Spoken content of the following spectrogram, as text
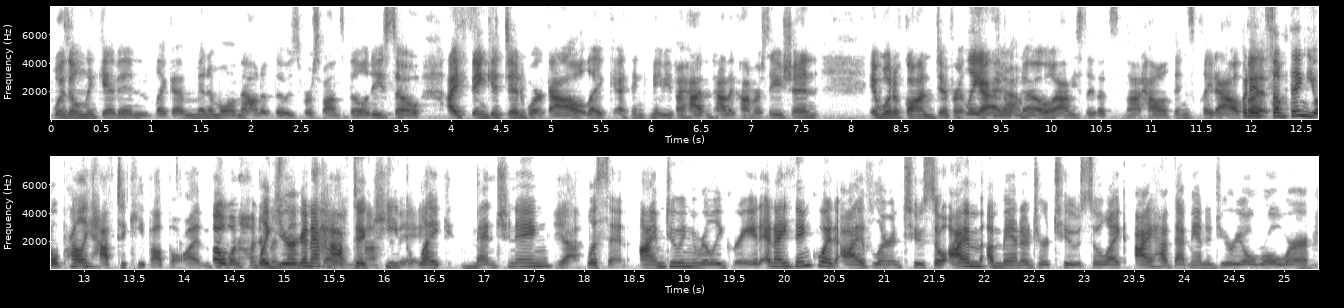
was only given like a minimal amount of those responsibilities. So i think it did work out. Like i think maybe if i hadn't had the conversation it would have gone differently. I Yeah. don't know. Obviously, that's not how things played out. but, it's something you'll probably have to keep up on. Oh, oh, one hundred. like you're gonna have to keep like mentioning yeah, listen, I'm doing really great. And I think what I've learned too, so I'm a manager too. So, like, I have that managerial role where Mhm.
